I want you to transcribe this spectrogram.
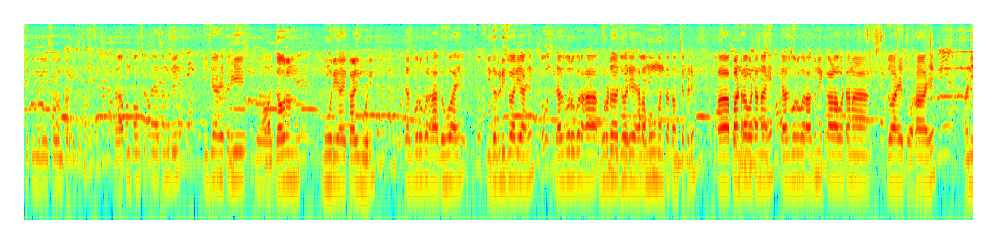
शेतीमध्ये सेवन करतो त्याचं. तर आपण पाहू शकता याच्यामध्ये ही जी आहे तर ही गावरण मोहरी आहे काळी मोहरी. त्याचबरोबर हा गहू आहे ही दगडी ज्वारी आहे. त्याचबरोबर हा हुरडा ज्वारी आहे ह्याला मऊ म्हणतात आमच्याकडे. हा पांढरा वाटाणा आहे. त्याचबरोबर अजून एक काळा वाटाणा जो आहे तो हा आहे. आणि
